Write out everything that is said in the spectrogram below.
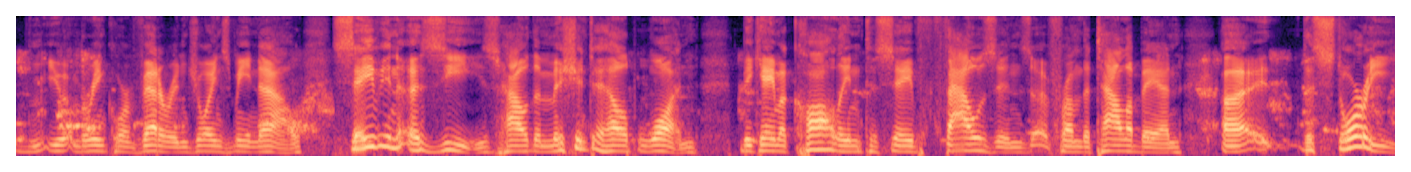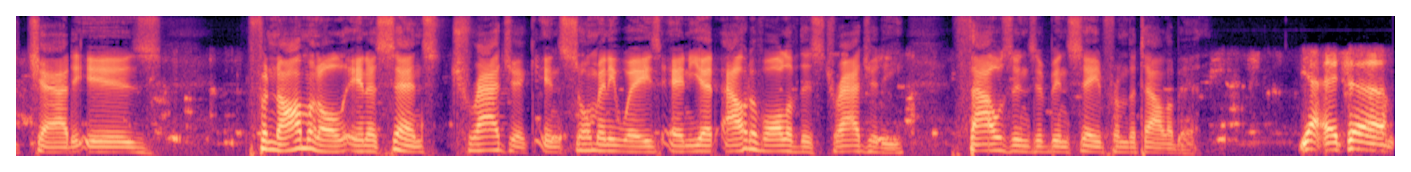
Marine Corps veteran, joins me now. Saving Aziz, how the mission to help one became a calling to save thousands uh, from the Taliban. Uh, the story, Chad, is phenomenal in a sense, tragic in so many ways, and yet out of all of this tragedy, thousands have been saved from the Taliban. Yeah, it's uh,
